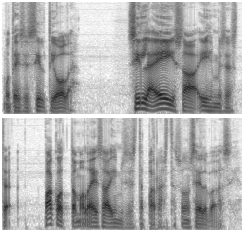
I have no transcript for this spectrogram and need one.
mutta ei se silti ole. Sillä ei saa ihmisestä, pakottamalla ei saa ihmisestä parasta, se on selvä asia.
